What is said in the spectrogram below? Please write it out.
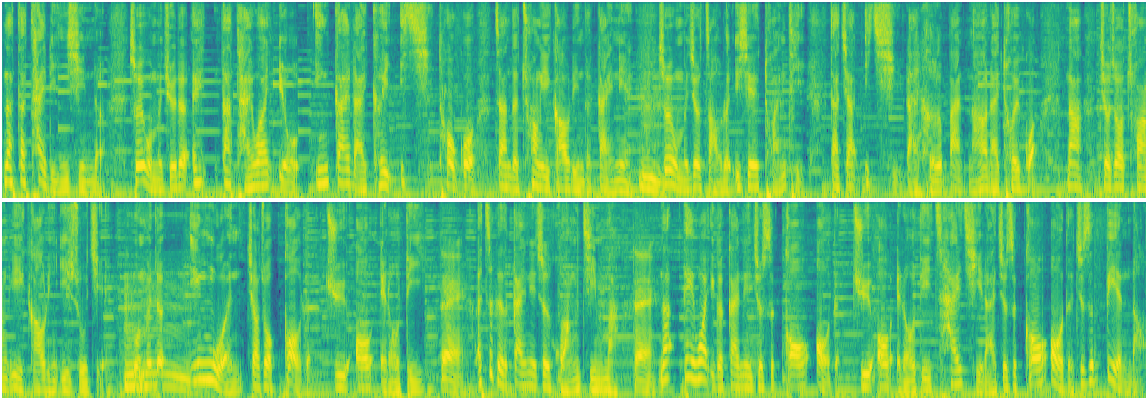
那它太零星了，所以我们觉得，哎、那台湾有应该来可以一起透过这样的创意高龄的概念，嗯所以我们就找了一些团体，大家一起来合办，然后来推广，那叫做创意高龄艺术节。嗯我们的英文叫做 Gold G O L D，对而，这个概念就是黄金嘛。对，那另外一个概念就是 Go Old G O L D，拆起来就是 Go Old，就是变老。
